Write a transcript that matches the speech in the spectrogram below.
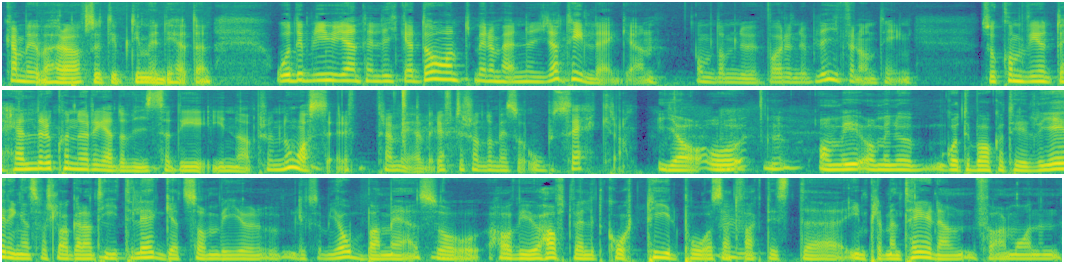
kan behöva höra av sig till, till myndigheten. Och det blir ju egentligen likadant med de här nya tilläggen. Om de nu, vad det nu blir för någonting. Så kommer vi ju inte heller att kunna redovisa det i några prognoser framöver. Eftersom de är så osäkra. Ja, och om, vi, om vi nu går tillbaka till regeringens förslag, garantitillägget, som vi ju liksom jobbar med, så har vi ju haft väldigt kort tid på oss att faktiskt eh, implementera den förmånen.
